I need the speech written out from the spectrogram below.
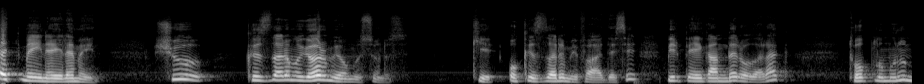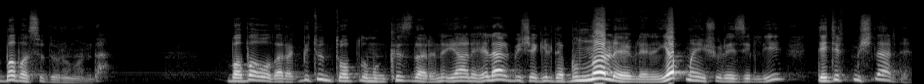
etmeyin eylemeyin. Şu kızlarımı görmüyor musunuz? ki o kızların ifadesi bir peygamber olarak toplumunun babası durumunda. Baba olarak bütün toplumun kızlarını yani helal bir şekilde bunlarla evlenin, yapmayın şu rezilliği dedirtmişlerdi.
